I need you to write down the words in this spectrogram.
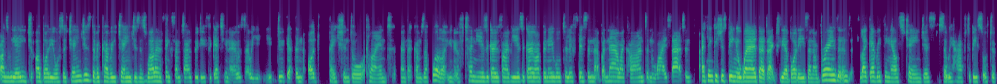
as we age our body also changes the recovery changes as well. And i think sometimes we do forget you know so we, you do get an odd patient or client uh, that comes up well you know 10 years ago 5 years ago i've been able to lift this and that but now i can't and why is that? And i think it's just being aware that actually our bodies and our brains and like everything else changes. So we have to be sort of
